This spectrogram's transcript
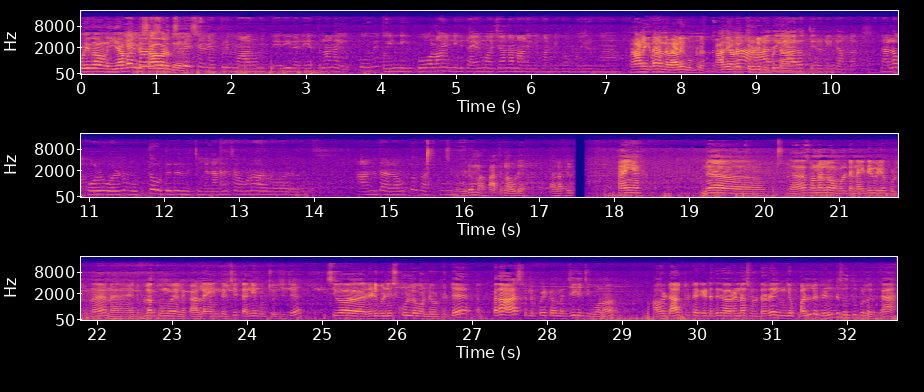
போய் தான் அவனை ஏன் இங்க சாவறது. சுச்சுவேஷன் எப்படி மாறும்னு தெரியல. நேத்துலாம் நான் எப்பவுமே இன்னைக்கு போகலாம் இன்னைக்கு டைம் ஆச்சா. நான் நாளைக்கு கண்டிப்பா போயிருங்க. நாளைக்கு தான் என்ன வேலைக்கு விட்டுரு அதை எவனோ திருடிட்டு போயிட்டான். யாரோ திருடிட்டாங்க. நல்லா கொழு கொழுன்னு முட்டை விட்டுட்டு இருந்துச்சுங்க. நான் நினைச்சா கூட அழுவ வருது அந்த அளவுக்கு கஷ்டம். விடுமா பார்த்துக்கலாம் விடு. அதெல்லாம் ஃபீல் இன்னும் நான் சொன்னால உங்கள்கிட்ட நைட்டே வீடியோ போட்டிருந்தேன். நான் நைட்டு ஃபுல்லாக தூங்கவே இல்லை. காலைல எழுந்திரிச்சு தண்ணி பிடிச்சி வச்சுட்டு சிவா ரெடி பண்ணி ஸ்கூலில் கொண்டு விட்டுட்டு இப்போ தான் ஹாஸ்பிட்டல் போயிட்டு வந்தோம். ஜிஹெச் போனோம். அவர் டாக்டர்கிட்ட கேட்டதுக்கு அவர் என்ன சொல்லிட்டாரு இங்கே பல்லு ரெண்டு சொத்து பல்லு இருக்கா?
